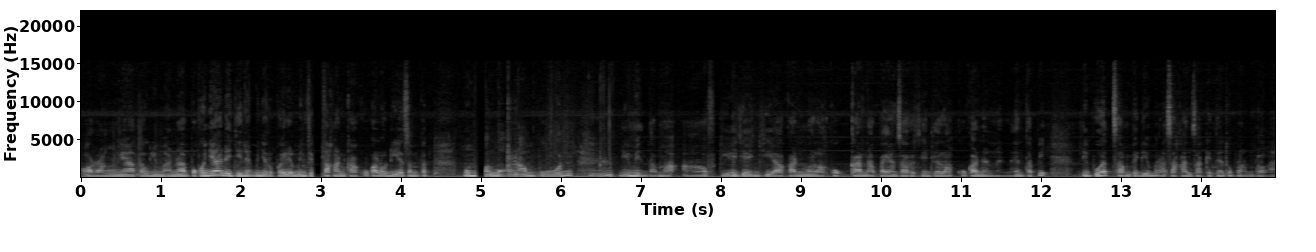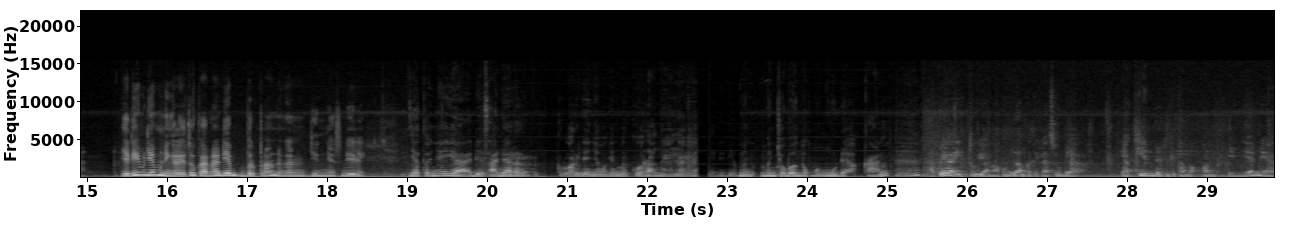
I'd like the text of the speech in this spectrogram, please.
orangnya atau gimana. Pokoknya ada jin yang menyerupai dan menceritakan ke aku kalau dia sempat memohon-mohon ampun. Dia minta maaf dia janji akan melakukan apa yang seharusnya dia lakukan dan lain-lain tapi dibuat sampai dia merasakan sakitnya tuh pelan-pelan. Jadi dia meninggal itu karena dia berperang dengan jinnya sendiri. jatuhnya iya dia sadar keluarganya makin berkurang ya kan jadi dia men- mencoba untuk memudahkan tapi ya itu yang aku bilang ketika sudah yakin dan kita melakukan perjanjian ya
